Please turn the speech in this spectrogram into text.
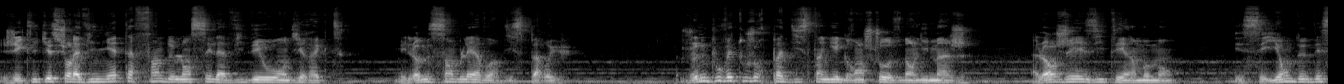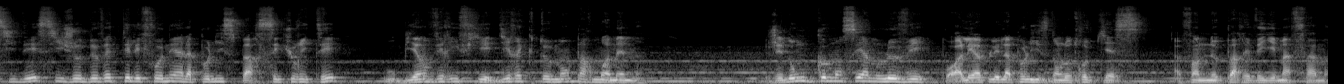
J'ai cliqué sur la vignette afin de lancer la vidéo en direct, mais l'homme semblait avoir disparu. Je ne pouvais toujours pas distinguer grand-chose dans l'image, alors j'ai hésité un moment essayant de décider si je devais téléphoner à la police par sécurité ou bien vérifier directement par moi-même. J'ai donc commencé à me lever pour aller appeler la police dans l'autre pièce, afin de ne pas réveiller ma femme.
